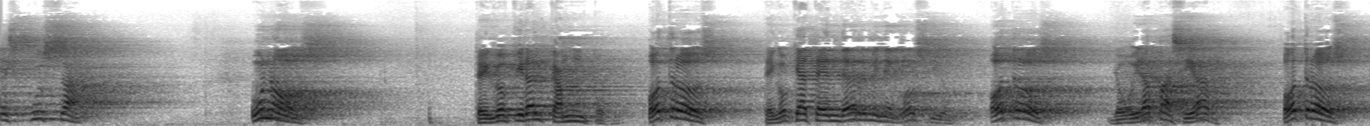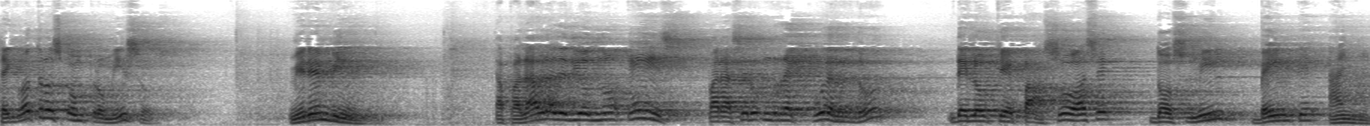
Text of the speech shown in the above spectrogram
excusa. Unos, tengo que ir al campo. Otros, tengo que atender mi negocio. Otros, yo voy a ir a pasear. Otros, tengo otros compromisos. Miren bien, la palabra de Dios no es para hacer un recuerdo de lo que pasó hace 2020 años,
